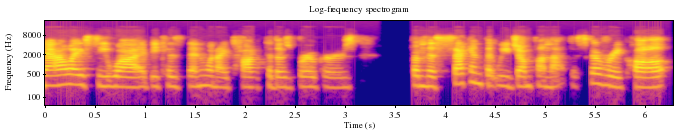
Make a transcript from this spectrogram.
now I see why, because then when I talk to those brokers, from the second that we jump on that discovery call,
